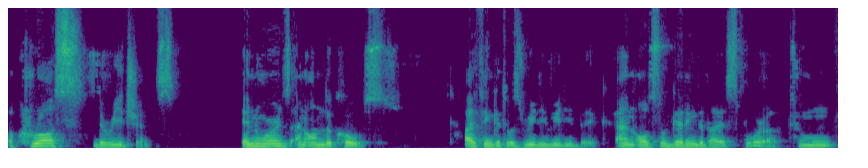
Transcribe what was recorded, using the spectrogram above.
across the regions, inwards and on the coast, I think it was really, really big. And also getting the diaspora to move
